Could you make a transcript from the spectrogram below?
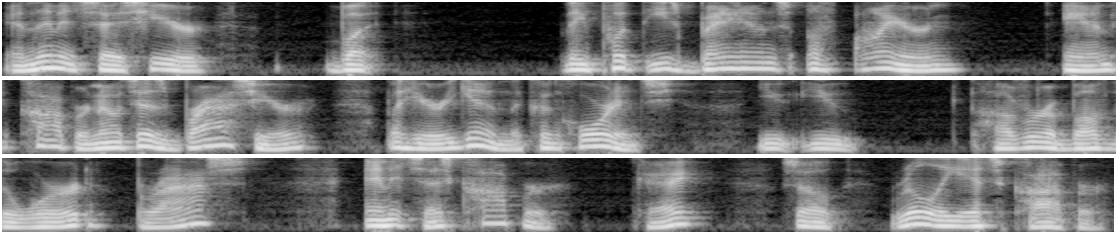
And then it says here, but they put these bands of iron and copper. Now it says brass here, but here again, the concordance. You you hover above the word brass and it says copper. Okay? So really it's copper.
